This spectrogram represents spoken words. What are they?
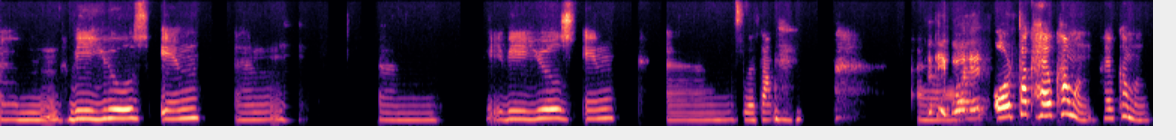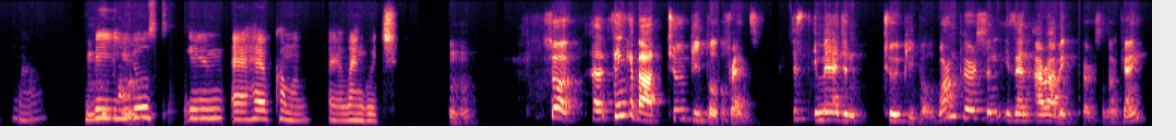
um, we use in um, um, we use in um, Okay, uh, go ahead. Or ortak have common have common uh, Mhm, we common. use in uh, have common uh, language Mhm. So uh, think about two people, friends. Just imagine two people. One person is an Arabic person, okay?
